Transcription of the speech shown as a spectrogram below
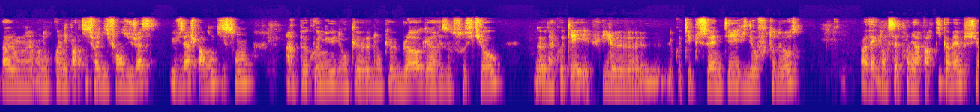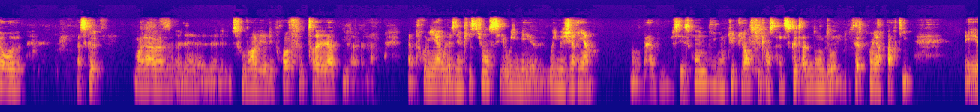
bah, on, est parti sur les différents usages, qui sont un peu connus, donc, euh, donc euh, blog, réseaux sociaux euh, d'un côté, et puis le, côté plus ENT, vidéo, photo de l'autre, avec donc cette première partie quand même sur... parce que, voilà, souvent les, profs, la, première ou la deuxième question, c'est oui, mais, oui, mais j'ai rien. Bah, c'est ce qu'on dit, donc tu te lances, tu te lances. Est-ce que tu as donc cette première partie? Et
